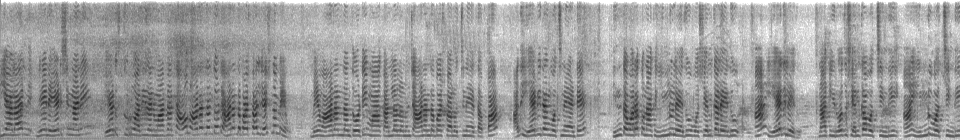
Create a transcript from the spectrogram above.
ఇవాళ నేను ఏడిచిందని ఏడుస్తుర్రు అది ఇది అని మాట్లాడితే అవును ఆనందంతో ఆనంద బాష్పాలు చేసినాం మేము. మేము ఆనందంతో మా కళ్ళల్లో నుంచి ఆనంద బాష్పాలు వచ్చినాయే తప్ప అది ఏ విధంగా వచ్చినాయంటే ఇంతవరకు నాకు ఇల్లు లేదు ఓ శెల్క లేదు ఏది లేదు. నాకు ఈరోజు శెల్క వచ్చింది ఆ, ఇల్లు వచ్చింది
